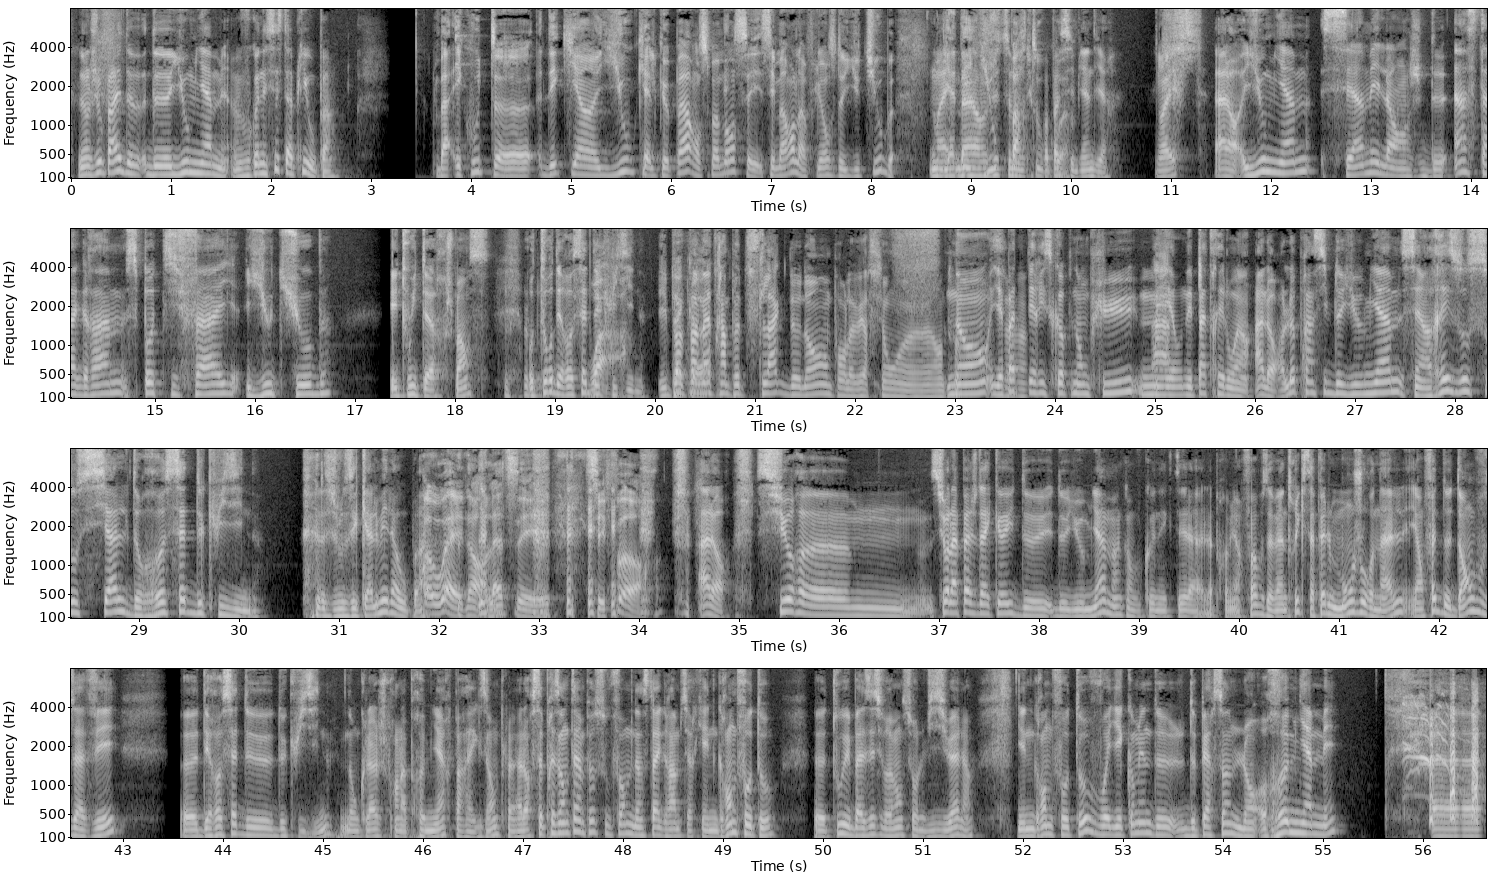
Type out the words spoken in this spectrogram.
Donc je vais vous parler de, de Yumiam. Vous connaissez cette appli ou pas? Bah écoute, euh, dès qu'il y a un You quelque part, en ce moment, c'est c'est marrant l'influence de YouTube. Il y a bah des You partout. Je crois pas c'est bien dire. Ouais. Alors Youmiam, c'est un mélange de Instagram, Spotify, YouTube et Twitter, je pense, autour des recettes de cuisine. Ils peuvent pas mettre un peu de Slack dedans pour la version euh, Non, il n'y a pas de périscope non plus, mais ah. on n'est pas très loin. Alors, le principe de Youmiam, c'est un réseau social de recettes de cuisine. je vous ai calmé là ou pas? Ah ouais, non, là c'est c'est fort. Alors sur euh, sur la page d'accueil de de Yumiam, hein, quand vous connectez la, la, première fois, vous avez un truc qui s'appelle Mon journal et en fait dedans vous avez euh, des recettes de, de, cuisine. Donc là, je prends la première par exemple. Alors c'est présenté un peu sous forme d'Instagram, c'est-à-dire qu'il y a une grande photo. Euh, tout est basé vraiment sur le visuel. Hein. Il y a une grande photo. Vous voyez combien de, de personnes l'ont remiamé? Euh,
